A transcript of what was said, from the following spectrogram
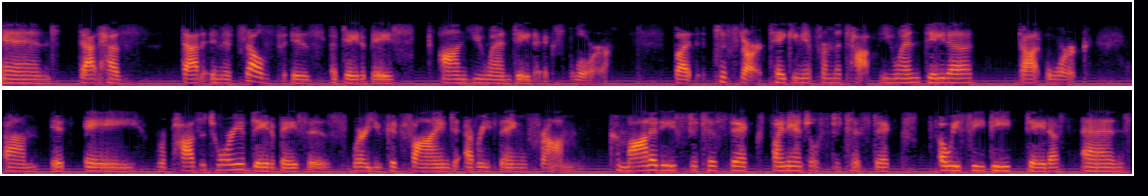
and that has that in itself is a database on UN Data Explorer. But to start, taking it from the top, undata.org, um, it's a repository of databases where you could find everything from commodity statistics, financial statistics, OECD data, and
